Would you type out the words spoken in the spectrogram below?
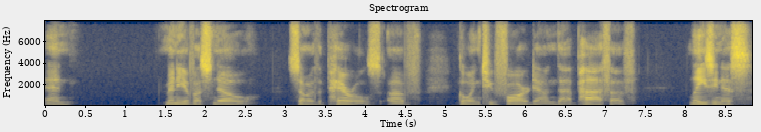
and many of us know some of the perils of going too far down that path of laziness,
